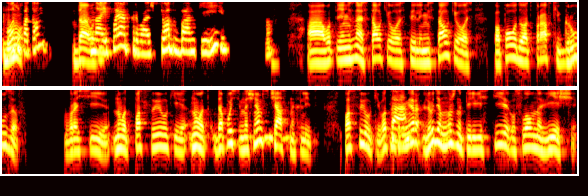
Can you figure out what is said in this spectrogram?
Вот, ну, и потом да, на вот... ИП открываешь счет в банке и... А вот я не знаю, сталкивалась ты или не сталкивалась по поводу отправки грузов в Россию. Ну вот посылки. Ну вот, допустим, начнем с частных лиц. Посылки. Вот, например, да. людям нужно перевести условно вещи.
